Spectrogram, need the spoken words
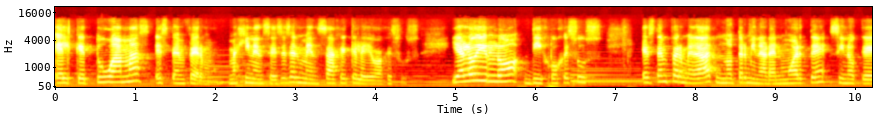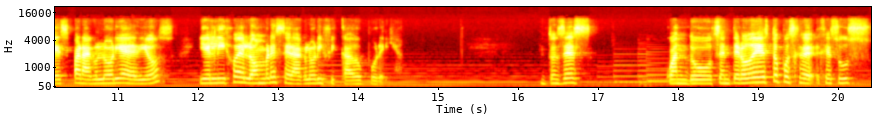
el que tú amas está enfermo. Imagínense, ese es el mensaje que le llevó a Jesús. Y al oírlo, dijo Jesús, esta enfermedad no terminará en muerte, sino que es para gloria de Dios y el Hijo del Hombre será glorificado por ella. Entonces, cuando se enteró de esto, pues Jesús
